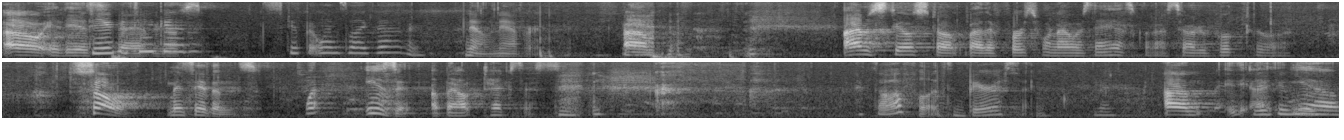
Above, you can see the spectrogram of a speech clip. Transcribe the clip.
Oh, it is Do you, do you get stupid ones like that? Or? No, never. Um, I'm still stumped by the first one I was asked when I started book tour. So, Miss Ivins, what is it about Texas? It's awful. It's embarrassing. Um, yeah,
